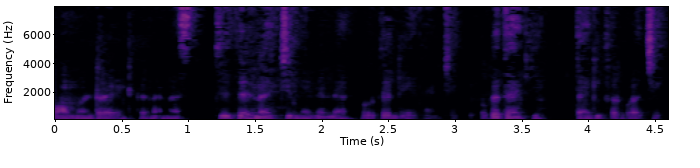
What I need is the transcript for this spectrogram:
కామెంట్ రాయండి కన్నా నచ్చితే నచ్చిందని లేకపోతే లేదని చెప్పి. Okay thank you thank you for watching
